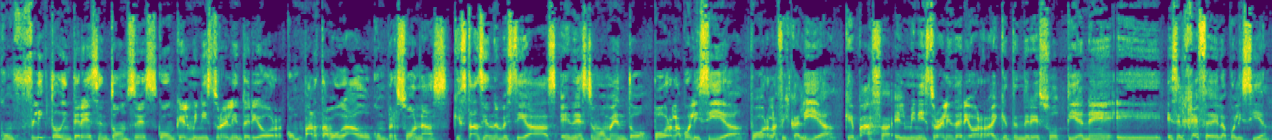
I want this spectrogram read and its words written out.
conflicto de interés entonces con que el ministro del Interior comparta abogado con personas que están siendo investigadas en este momento por la policía, por la fiscalía? ¿Qué pasa? El ministro del Interior, hay que entender eso, tiene, eh, es el jefe de la policía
